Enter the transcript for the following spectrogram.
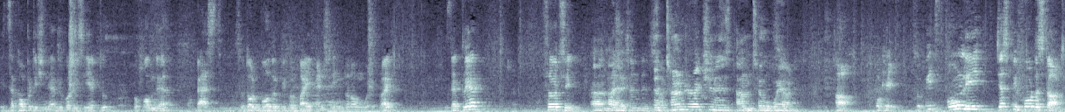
it's a competition. Everybody's here to perform their best. So don't bother people by entering the wrong way, right? Is that clear? Third thing. Uh, Ajay, the turn direction is until when? Ah, okay. So it's only just before the start.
